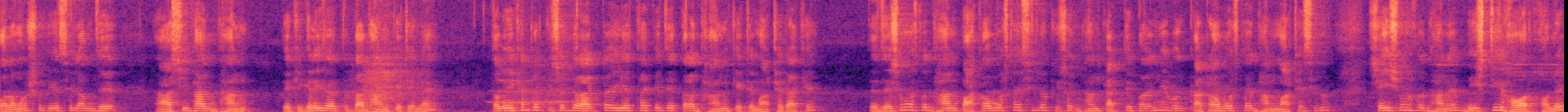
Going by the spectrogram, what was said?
পরামর্শ দিয়েছিলাম যে আশি ভাগ ধান পেকে গেলেই যাতে তা ধান কেটে নেয়। তবে এখানকার কৃষকদের আরেকটা ইয়ে থাকে যে তারা ধান কেটে মাঠে রাখে। তো যে সমস্ত ধান পাকা অবস্থায় ছিল, কৃষক ধান কাটতে পারেনি এবং কাটা অবস্থায় ধান মাঠে ছিল, সেই সমস্ত ধানে বৃষ্টি হওয়ার ফলে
